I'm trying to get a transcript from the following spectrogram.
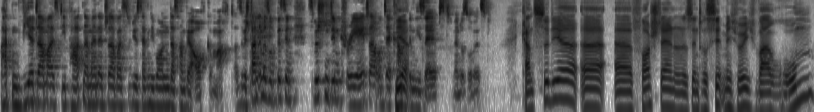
hatten wir damals die Partnermanager bei Studio 71, das haben wir auch gemacht. Also wir standen immer so ein bisschen zwischen dem Creator und der Company yeah. selbst, wenn du so willst. Kannst du dir äh, äh, vorstellen, und es interessiert mich wirklich, warum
